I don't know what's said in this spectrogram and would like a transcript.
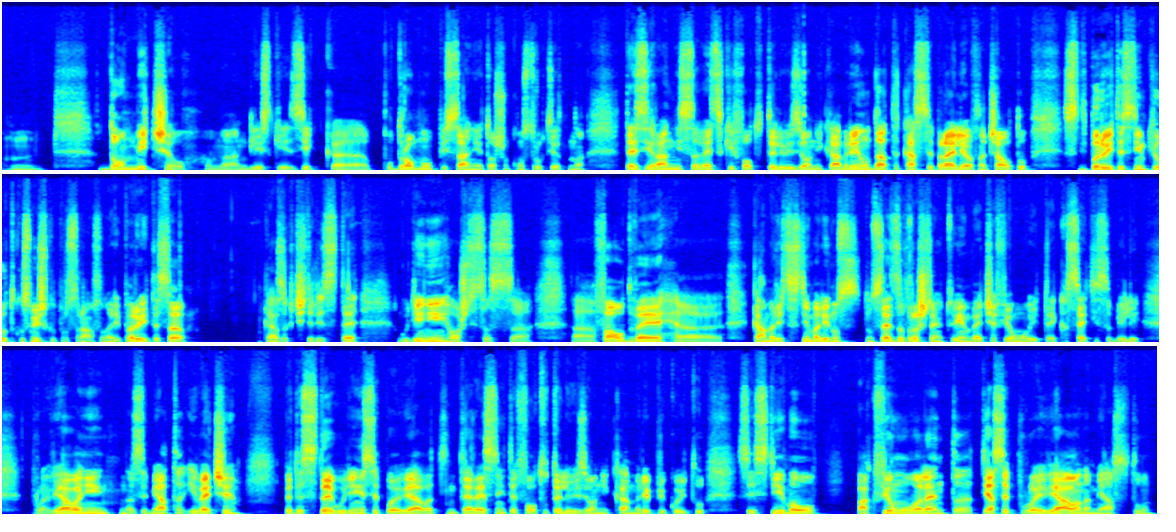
Дон Митчел на английски язик, подробно описание, точно конструкцията на тези ранни съветски фототелевизионни камери, но да, така се правили в началото с първите снимки от космическото пространство. Нали? Първите са казах 40-те години, още с а, FAO2, а, камерите са снимали, но, но след завръщането им вече филмовите касети са били проявявани на Земята и вече 50-те години се появяват интересните фототелевизионни камери, при които се е снимало пак филмова лента, тя се проявява на място,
